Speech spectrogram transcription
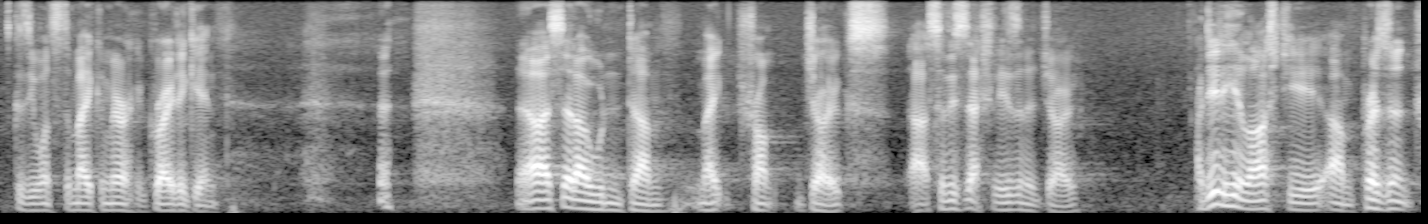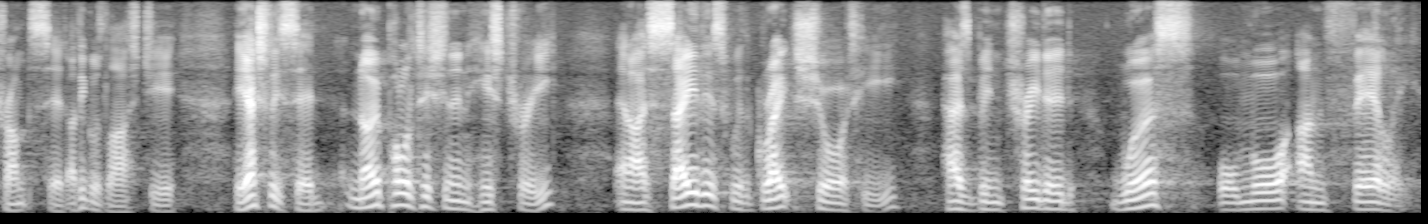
It's because he wants to make America great again. now, I said I wouldn't um, make Trump jokes, uh, so this actually isn't a joke. I did hear last year, um, President Trump said, I think it was last year, he actually said, No politician in history, and I say this with great surety, has been treated worse or more unfairly.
